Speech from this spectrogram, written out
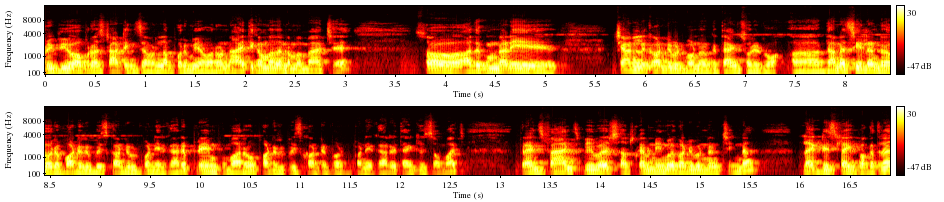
ப்ரிவ்யூ அப்புறம் ஸ்டார்டிங் செவன்லாம் பொறுமையாக வரும். ஞாயிற்றுக்கிழமை தான் நம்ம மேட்ச்சு ஸோ அதுக்கு முன்னாடி சேனலுக்கு கான்ட்ரிபியூட் பண்ணுறதுக்கு தேங்க்ஸ் சொல்லிடுவோம். தனசீலன்ற ஒரு ஃபார்ட்டி ருபீஸ் கான்ட்ரிபியூட் பண்ணியிருக்காரு. பிரேம்குமாரும் ஃபார்ட்டி ருபீஸ் கான்ட்ரிபியூட் பண்ணியிருக்காரு. Thank you so much friends fans viewers subscribe நீங்களும் கான்ட்ரிபியூட் நினச்சிங்கன்னா லைக் டிஸ்லைக் பக்கத்தில்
